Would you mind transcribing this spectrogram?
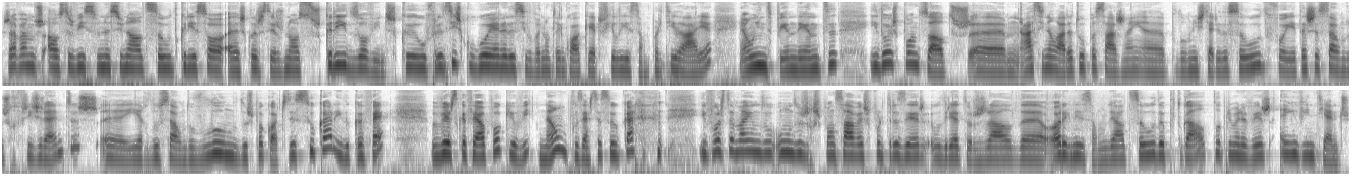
Já vamos ao Serviço Nacional de Saúde. Queria só eh, esclarecer os nossos queridos ouvintes que o Francisco Goiânia da Silva não tem qualquer filiação partidária, é um independente e dois pontos altos uh, a assinalar a tua passagem uh, pelo Ministério da Saúde foi a taxação dos refrigerantes uh, e a redução do volume dos pacotes de açúcar e do café. Bebeste café há pouco e eu vi que não puseste açúcar e foste também um, do, um dos responsáveis por trazer o diretor-geral da Organização Mundial de Saúde a Portugal pela primeira vez em 20 anos.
